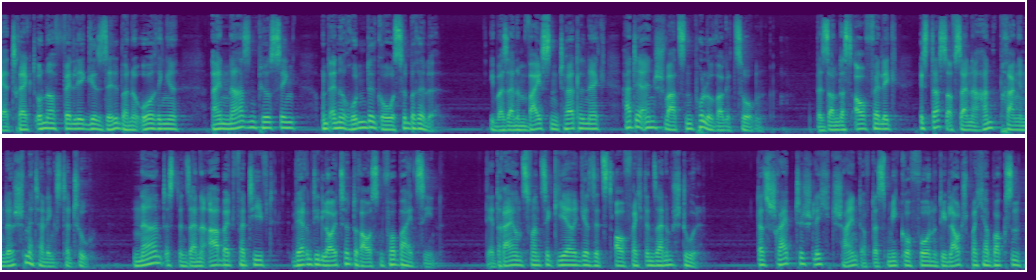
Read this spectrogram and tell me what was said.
Er trägt unauffällige silberne Ohrringe, ein Nasenpiercing und eine runde große Brille. Über seinem weißen Turtleneck hat er einen schwarzen Pullover gezogen. Besonders auffällig ist das auf seiner Hand prangende Schmetterlingstattoo. Nahend ist in seine Arbeit vertieft, während die Leute draußen vorbeiziehen. Der 23-Jährige sitzt aufrecht in seinem Stuhl. Das Schreibtischlicht scheint auf das Mikrofon und die Lautsprecherboxen,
